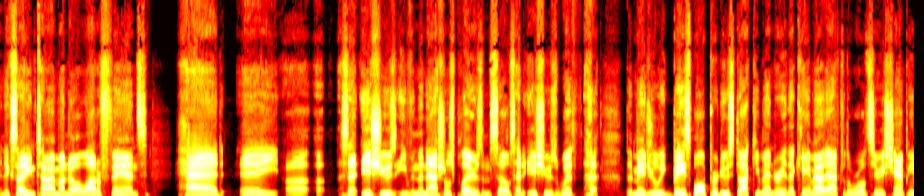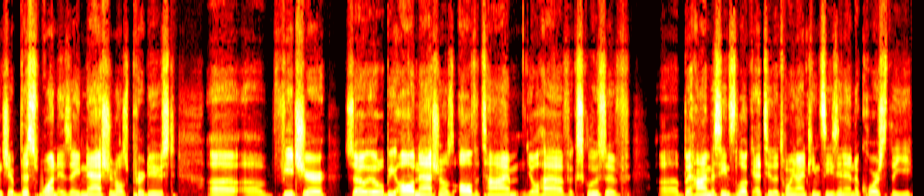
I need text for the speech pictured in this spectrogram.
An exciting time. I know a lot of fans had a uh, uh, set issues. Even the nationals players themselves had issues with the major league baseball produced documentary that came out after the world series championship. This one is a nationals produced uh, uh, feature so it will be all nationals all the time. You'll have exclusive uh, behind the scenes look at to the 2019 season and of course the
